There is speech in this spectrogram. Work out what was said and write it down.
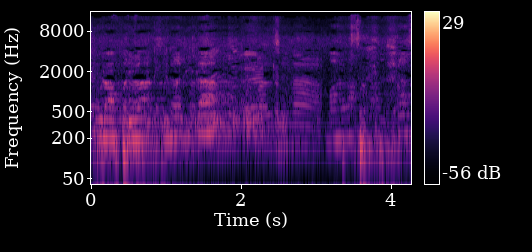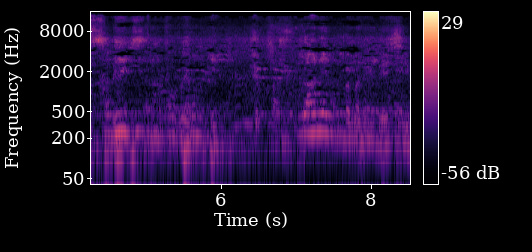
पूरा परिवार सिन्हा जी का महाराणा प्रताप सेना सभी सनातन धर्म के पुराने मंदिर हैं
